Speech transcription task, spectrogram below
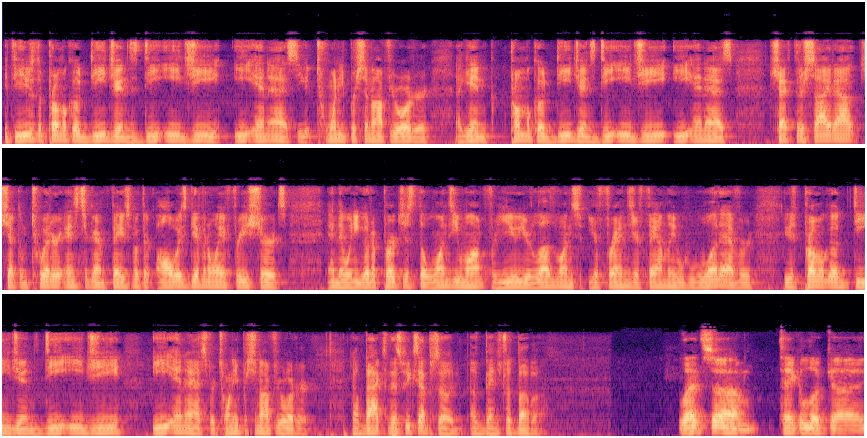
if you use the promo code DGENS, D E G E N S, you get 20% off your order. Again, promo code DGENS, D E G E N S. Check their site out. Check them Twitter, Instagram, Facebook. They're always giving away free shirts. And then when you go to purchase the ones you want for you, your loved ones, your friends, your family, whatever, use promo code DGENS, D E G E N S, for 20% off your order. Now back to this week's episode of Bench with Bubba. Let's um, take a look. Uh,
